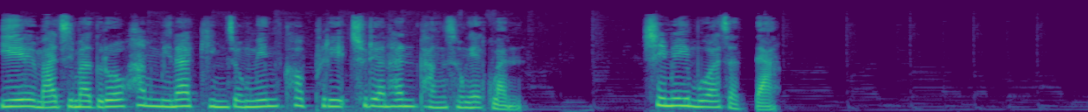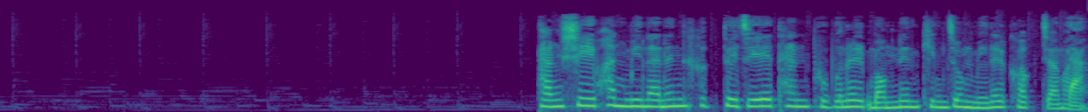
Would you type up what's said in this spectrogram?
이일 마지막으로 황미나 김종민 커플이 출연한 방송에 관 심이 모아졌다. 당시 황미나는 흑돼지에 탄 부분을 먹는 김종민을 걱정하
